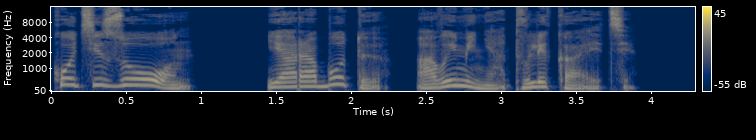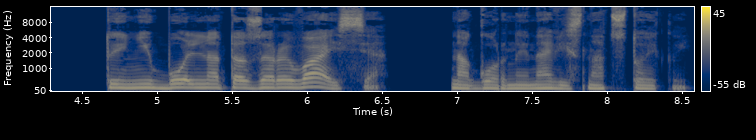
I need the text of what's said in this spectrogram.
«Хоть из ООН. Я работаю, а вы меня отвлекаете». «Ты не больно-то зарывайся», — Нагорный навис над стойкой,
